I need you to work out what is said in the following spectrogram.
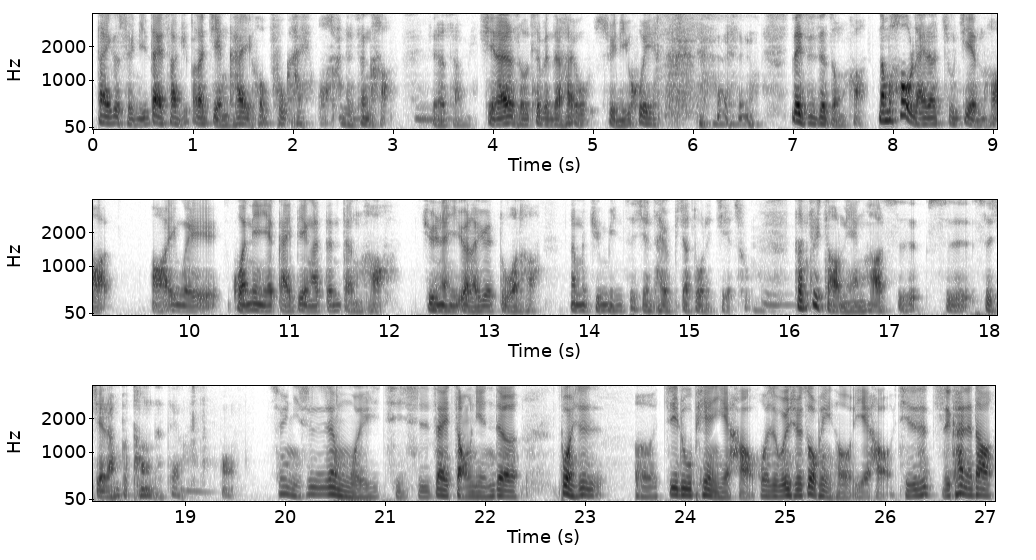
带一个水泥袋上去，把它剪开以后铺开，哇，那真好，嗯。在这上面。起来的时候，这边的还有水泥灰，类似这种哈。那么后来呢，逐渐哈啊，因为观念也改变啊等等哈，军人越来越多了哈，那么军民之间才有比较多的接触。嗯。但最早年哈是是是截然不同的这样哦，所以你是认为，其实，在早年的不管是呃纪录片也好，或者文学作品里头也好，其实是只看得到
